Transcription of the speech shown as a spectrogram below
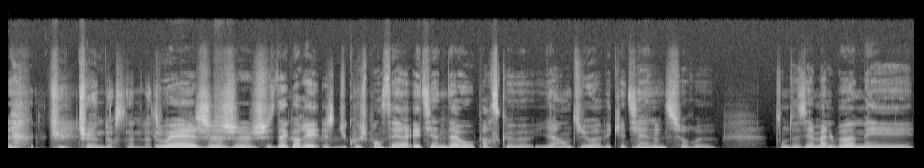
Tu, tu understand là-dessus Ouais, je, je- je suis d'accord. Et du coup, je pensais à Étienne Dao parce qu'il y a un duo avec Étienne Mhm. sur euh, ton deuxième album et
